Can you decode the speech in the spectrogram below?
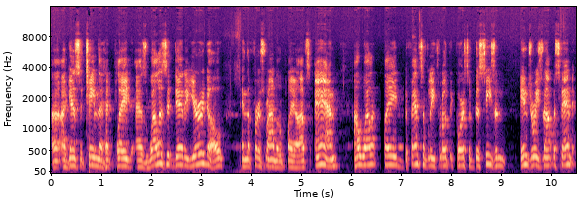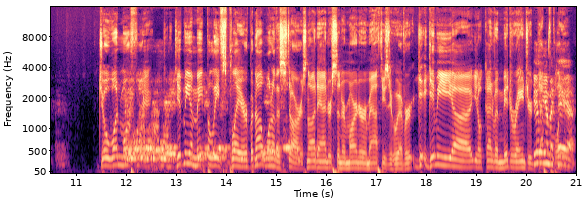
uh, against a team that had played as well as it did a year ago in the first round of the playoffs and how well it played defensively throughout the course of this season injuries notwithstanding. Joe, one more for you. Give me a Maple Leafs player, but not one of the stars, not Andersen or Marner or Matthews or whoever. G- give me, uh, you know, kind of a mid-range or Ilya depth player.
